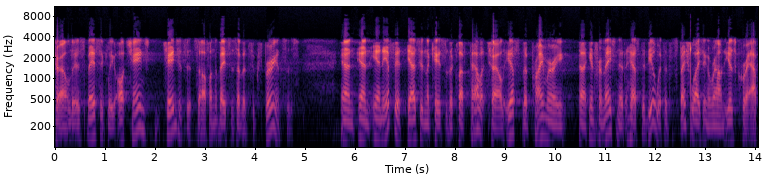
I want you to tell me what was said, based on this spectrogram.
child, is basically all change changes itself on the basis of its experiences. And and and if it, as in the case of the cleft palate child, if the primary uh, information that it has to deal with, that it's specializing around, is crap,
